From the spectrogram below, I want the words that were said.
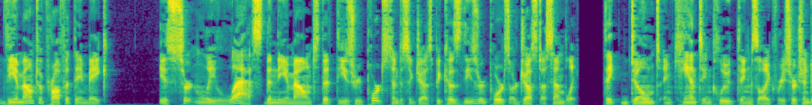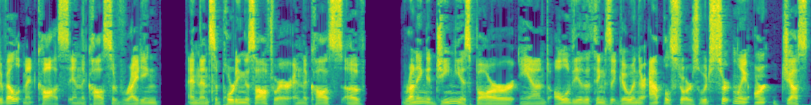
the amount of profit they make is certainly less than the amount that these reports tend to suggest because these reports are just assembly. They don't and can't include things like research and development costs and the costs of writing and then supporting the software and the costs of running a Genius bar and all of the other things that go in their Apple stores, which certainly aren't just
